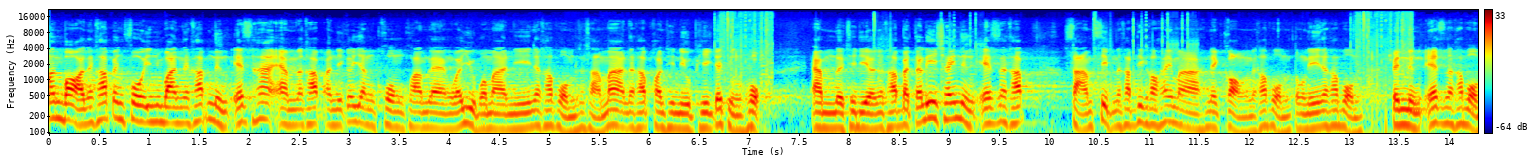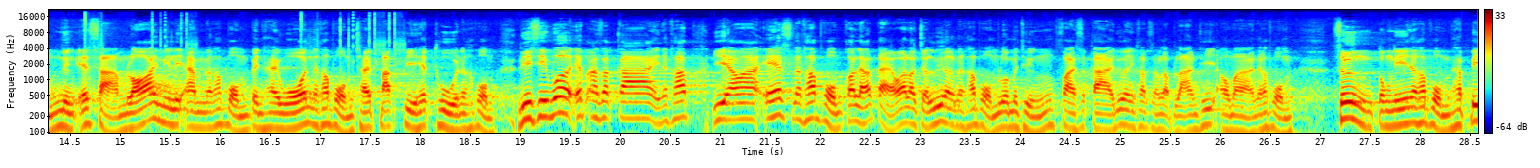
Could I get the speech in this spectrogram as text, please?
on board นะครับเป็น 4 in 1 นะครับ 1 S 5 M นะครับ อันนี้ก็ยังคงความแรงไว้อยู่ประมาณนี้นะครับผม สามารถนะครับ continue peak ได้ถึง 6 แอมป์เลยทีเดียวนะครับ แบตเตอรี่ใช้ 1S นะครับ 30นะครับที่เขาให้มาในกล่องนะครับผมตรงนี้นะครับผมเป็น 1S นะครับผม 1S 300มิลลิแอมนะครับผมเป็นไฮโวลต์นะครับผมใช้ปลั๊ก PH2 นะครับผม Receiver FR Sky นะครับ ELRS นะครับผมก็แล้วแต่ว่าเราจะเลือกนะครับผมรวมไปถึงไฟล์ Sky ด้วยนะครับสำหรับร้านที่เอามานะครับผมซึ่งตรงนี้นะครับผม Happy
